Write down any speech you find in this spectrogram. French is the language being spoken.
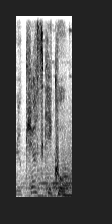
Le kiosque éco.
